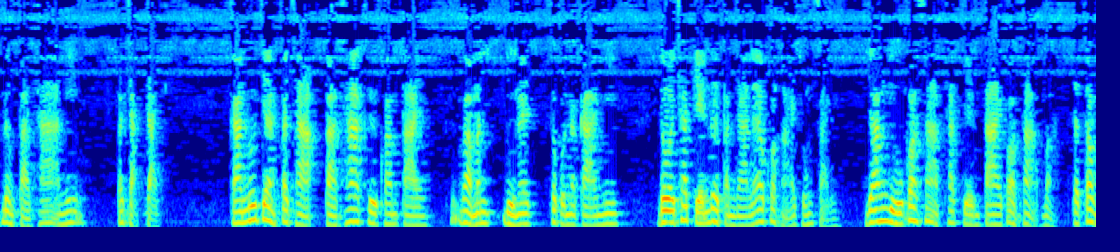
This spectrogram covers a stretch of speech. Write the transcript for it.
เรื่องป่าช้าอันนี้ประจักษ์ใจการรู้แจ้งประชาป่าช้าคือความตายว่ามันอยู่ในสกลกายนี้ โดยชัดเจนด้วยปัญญาแล้วก็หายสงสัย ยังอยู่ก็ทราบชัดเจนตายก็ทราบว่า จะต้อง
